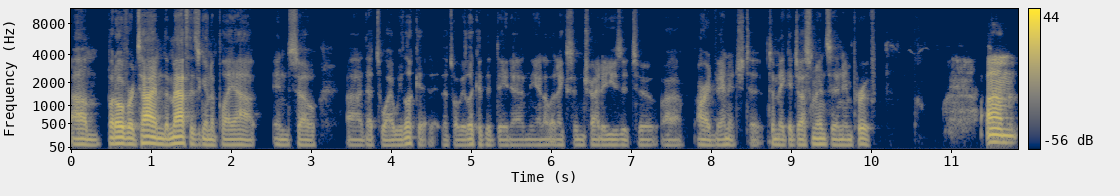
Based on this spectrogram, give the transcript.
Um, but over time, the math is going to play out, and so uh, that's why we look at it. That's why we look at the data and the analytics and try to use it to uh, our advantage to to make adjustments and improve. Um,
